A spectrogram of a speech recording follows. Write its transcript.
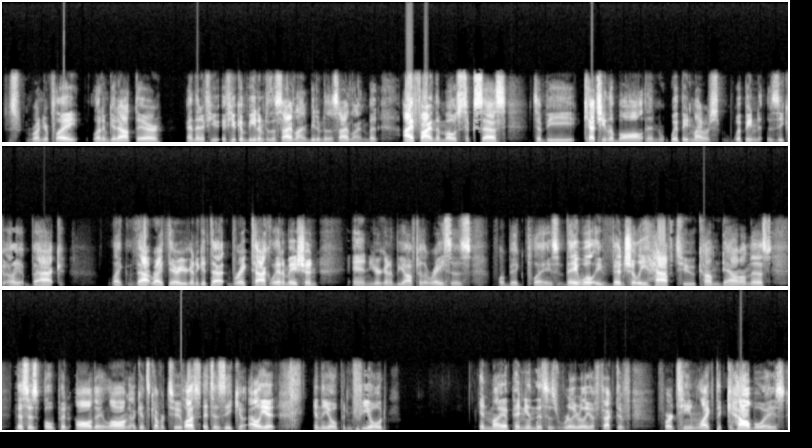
just run your play, let him get out there, and then if you if you can beat him to the sideline, beat him to the sideline. But I find the most success to be catching the ball and then whipping my whipping Ezekiel Elliott back like that right there. You're going to get that break tackle animation, and you're going to be off to the races for big plays. They will eventually have to come down on this. This is open all day long against cover two. Plus, it's Ezekiel Elliott in the open field. In my opinion, this is really, really effective for a team like the Cowboys.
